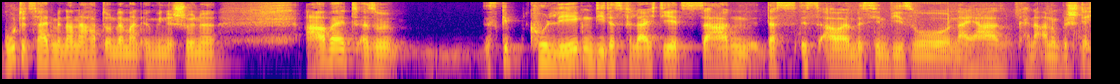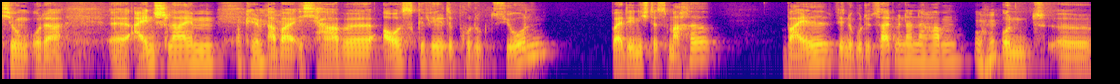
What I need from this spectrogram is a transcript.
gute Zeit miteinander hat und wenn man irgendwie eine schöne Arbeit, also es gibt Kollegen, die das vielleicht jetzt sagen, das ist aber ein bisschen wie so, naja, keine Ahnung, Bestechung oder äh, Einschleimen. Okay. Aber ich habe ausgewählte Produktionen, bei denen ich das mache, weil wir eine gute Zeit miteinander haben und äh,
